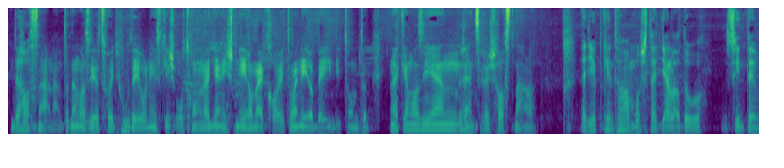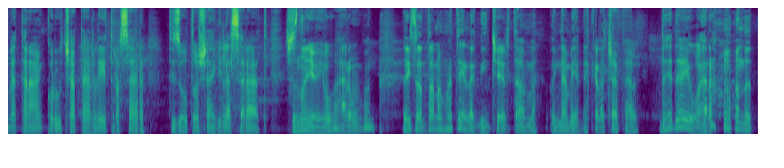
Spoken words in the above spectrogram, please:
de használnám. Tehát nem azért, hogy hú de jól néz ki, és otthon legyen, és néha meghajtom, vagy néha beindítom. Tehát nekem az ilyen rendszeres használat. Egyébként van most egy eladó, szintén veteránkorú Csepel létraszer tűzoltósági leszerelt, és ez nagyon jó áron van. De viszont annak már tényleg nincs értelme, hogy nem érdekel a Csepel. De, de jó áron van, ott,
